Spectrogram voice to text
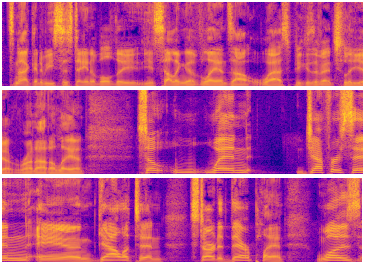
it's not going to be sustainable the, selling of lands out west because eventually you run out of land. So when Jefferson and Gallatin started their plan, was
